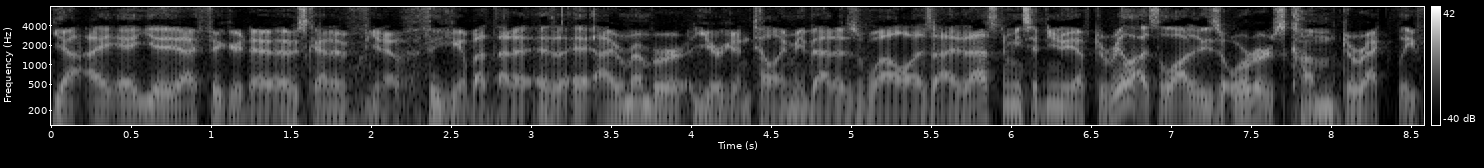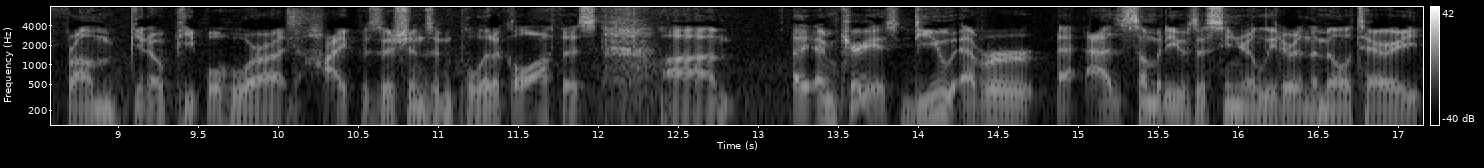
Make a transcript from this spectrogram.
Yeah, I, I, yeah, I figured I, was kind of you know thinking about that. As, I remember Jurgen telling me that as well. As I asked him, he said, you know, you have to realize a lot of these orders come directly from you know people who are in high positions in political office. Um, I, am curious. Do you ever, as somebody who's a senior leader in the military,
